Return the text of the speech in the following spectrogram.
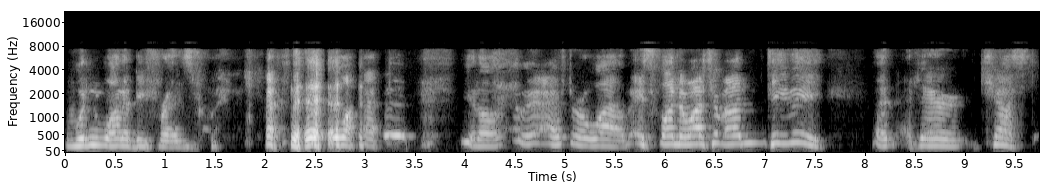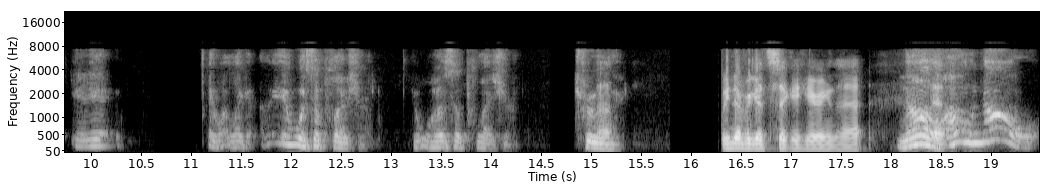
wouldn't want to be friends with. you know, after a while, it's fun to watch them on TV. They're just it, it, was like it was a pleasure. It was a pleasure, truly. Uh, we never get sick of hearing that. no, uh, oh no.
